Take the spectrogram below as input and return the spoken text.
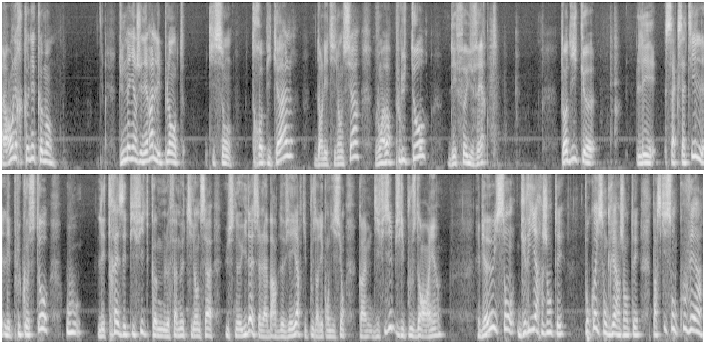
Alors on les reconnaît comment? D'une manière générale, les plantes qui sont tropicales, dans les Tilantia, vont avoir plutôt des feuilles vertes, tandis que les saxatiles, les plus costauds, ou les très épiphytes comme le fameux Tillandsia usnoides, la barbe de vieillard qui pousse dans des conditions quand même difficiles puisqu'ils poussent dans rien, eh bien eux, ils sont gris argentés. Pourquoi ils sont gris argentés? Parce qu'ils sont couverts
